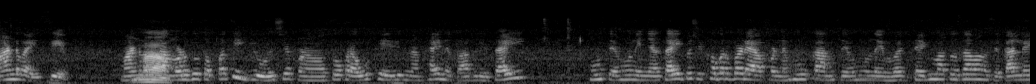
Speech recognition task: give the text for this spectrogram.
માંડવાય છે. માંડવા મળતું અડધું તો પતી ગયું હશે પણ છોકરા ઉઠે એ રીતના થાય ને તો આગળ જાય હું તે હું નહીં જાય પછી ખબર પડે આપણને શું કામ છે હું નહીં ઢેગમાં તો જવાનું છે. કાલે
